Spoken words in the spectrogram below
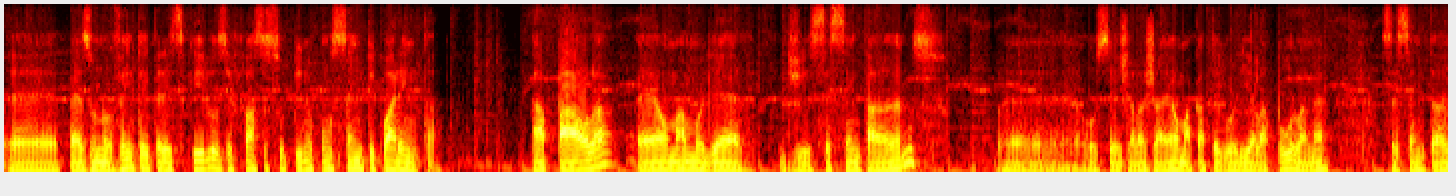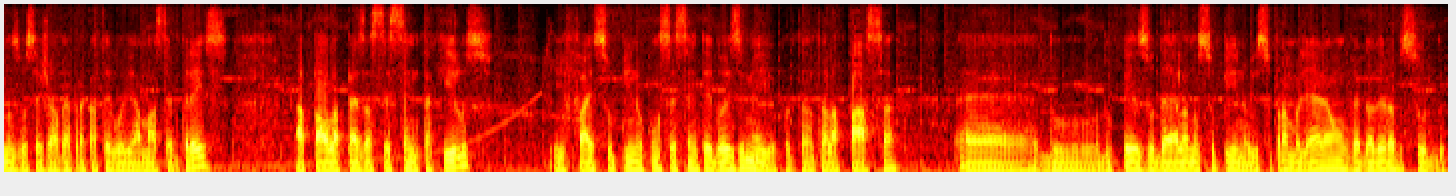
é, peso 93 quilos e faço supino com 140. A Paula é uma mulher de 60 anos, é, ou seja, ela já é uma categoria, ela pula, né? 60 anos você já vai para a categoria Master 3. A Paula pesa 60 quilos e faz supino com 62,5, portanto ela passa é, do, do peso dela no supino. Isso para a mulher é um verdadeiro absurdo.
